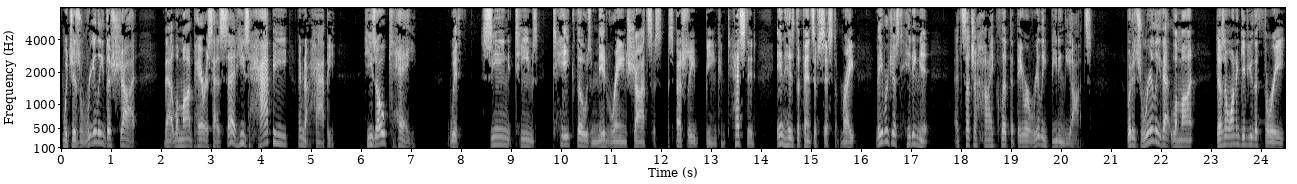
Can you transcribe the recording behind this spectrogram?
which is really the shot that Lamont Paris has said he's happy, maybe not happy, he's okay with seeing teams take those mid range shots, especially being contested in his defensive system, right? They were just hitting it at such a high clip that they were really beating the odds. But it's really that Lamont doesn't want to give you the three,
